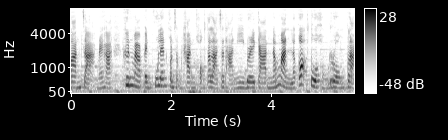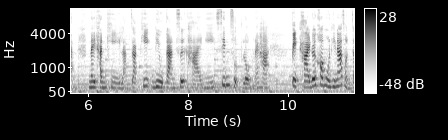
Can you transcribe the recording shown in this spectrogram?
บางจากนะคะ ขึ้นมาเป็นผู้เล่นคนสำคัญของตลาดสถานีบริการน้ำมัน แล้วก็ตัวของโรงกลั่นในทันทีหลังจากที่ดีลการซื้อขายนี้สิ้นสุดลงนะคะปิดท้ายด้วยข้อมูลที่น่าสนใจ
